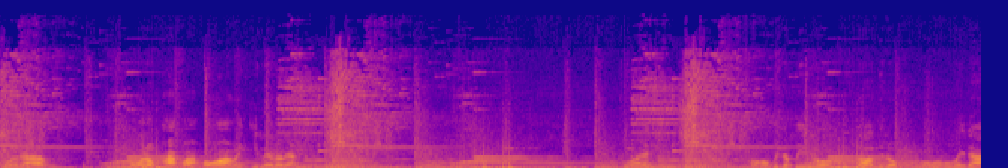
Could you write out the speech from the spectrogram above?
สวยครับผมว่าต้องพักว่ะเพราะว่าไม่กินเลยตอนเนี้ยสวยขอห้องพิจารณาลูกอีกรอบดิลูกโอ้ไม่ได้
